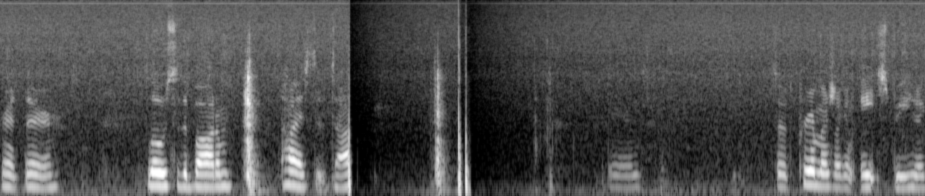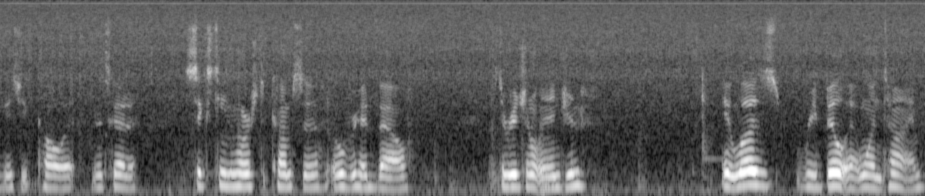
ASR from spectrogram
right there. Lows to the bottom, highs to the top. And so it's pretty much like an 8 speed, I guess you'd call it. And it's got a 16 horse Tecumseh overhead valve. It's the original engine. It was rebuilt at one time.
